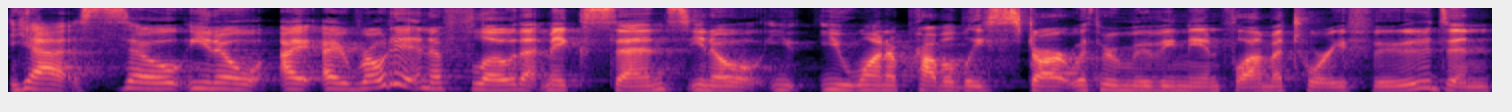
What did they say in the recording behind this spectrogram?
Yes. So, you know, I, I, wrote it in a flow that makes sense. You know, you, you want to probably start with removing the inflammatory foods. And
